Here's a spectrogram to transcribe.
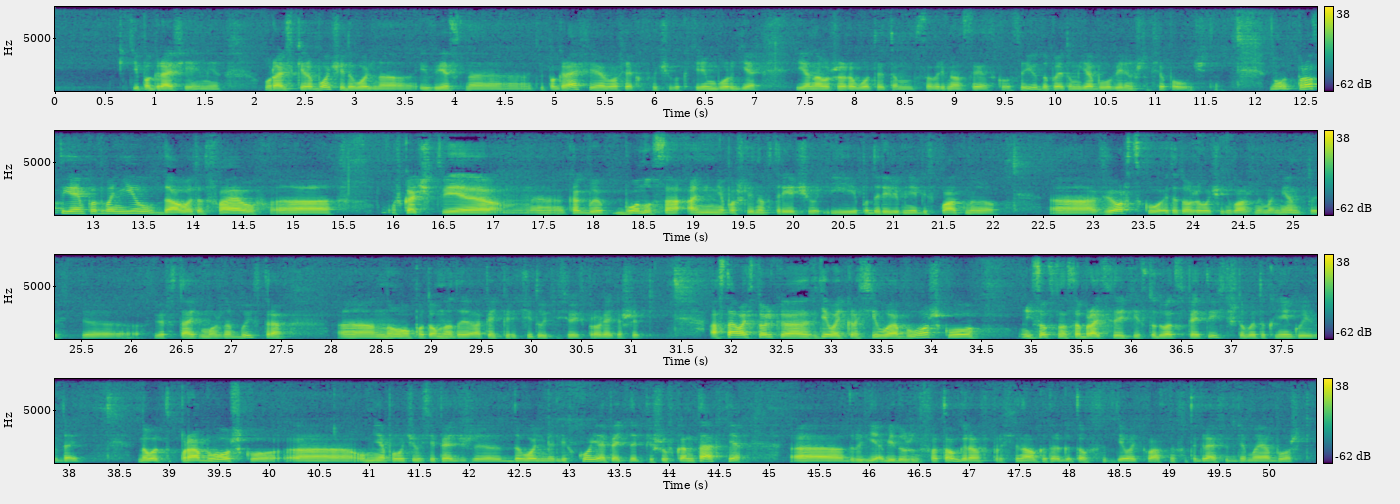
типографиями. Уральский рабочий, довольно известная типография, во всяком случае, в Екатеринбурге, и она уже работает там со времен Советского Союза, поэтому я был уверен, что все получится. Ну вот просто я им позвонил, дал этот файл, э, в качестве э, как бы бонуса они мне пошли навстречу и подарили мне бесплатную э, верстку. Это тоже очень важный момент, то есть э, верстать можно быстро, э, но потом надо опять перечитывать и все исправлять ошибки. Осталось только сделать красивую обложку и, собственно, собрать все эти 125 тысяч, чтобы эту книгу издать. Но вот про обложку э, у меня получилось, опять же, довольно легко. Я опять напишу ВКонтакте. Э, друзья, мне нужен фотограф, профессионал, который готов сделать классную фотографию для моей обложки.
